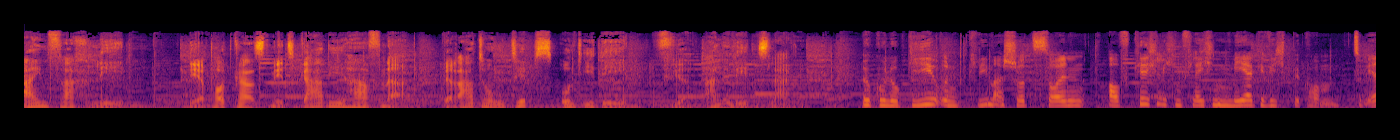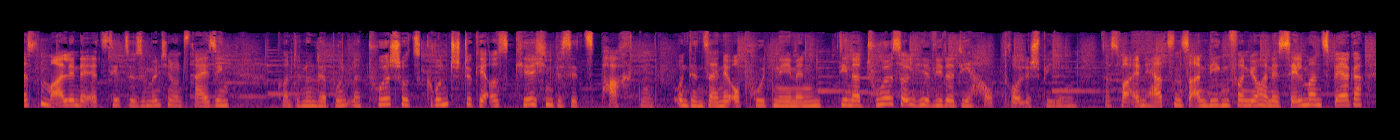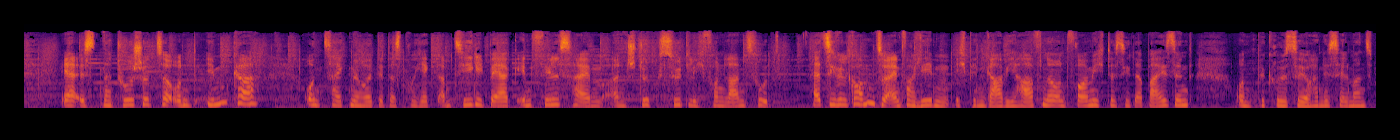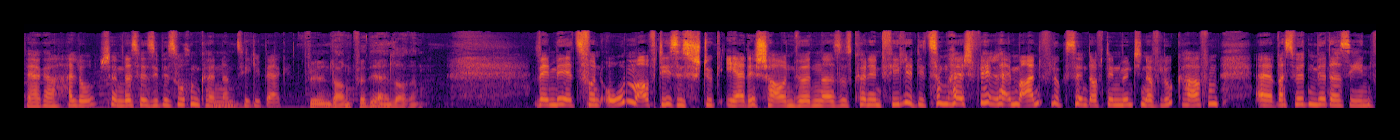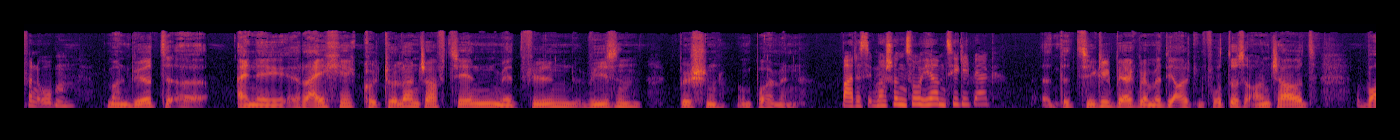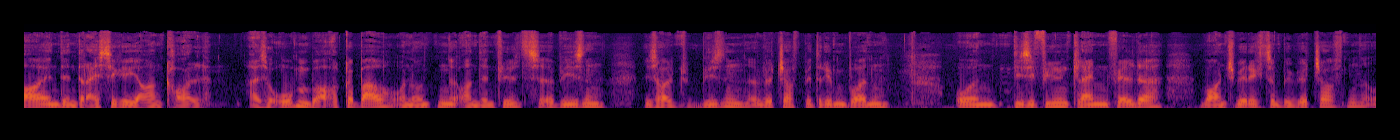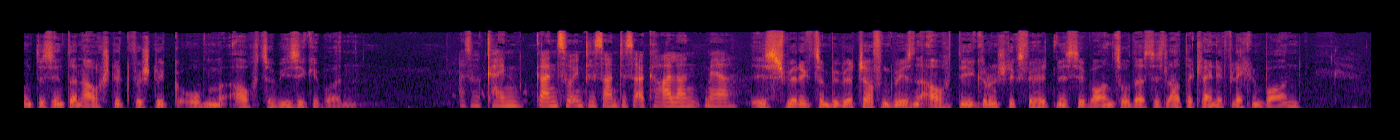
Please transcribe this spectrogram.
Einfach Leben. Der Podcast mit Gabi Hafner. Beratung, Tipps und Ideen für alle Lebenslagen. Ökologie und Klimaschutz sollen auf kirchlichen Flächen mehr Gewicht bekommen. Zum ersten Mal in der Erzdiözese München und Freising konnte nun der Bund Naturschutz Grundstücke aus Kirchenbesitz pachten und in seine Obhut nehmen. Die Natur soll hier wieder die Hauptrolle spielen. Das war ein Herzensanliegen von Johannes Sellmannsberger. Er ist Naturschützer und Imker und zeigt mir heute das Projekt am Ziegelberg in Vilsheim, ein Stück südlich von Landshut. Herzlich willkommen zu Einfach Leben. Ich bin Gabi Hafner und freue mich, dass Sie dabei sind und begrüße Johannes Sellmannsberger. Hallo, schön, dass wir Sie besuchen können am Ziegelberg. Vielen Dank für die Einladung. Wenn wir jetzt von oben auf dieses Stück Erde schauen würden, also es können viele, die zum Beispiel im Anflug sind auf den Münchner Flughafen, äh, was würden wir da sehen von oben? Man wird äh, eine reiche Kulturlandschaft sehen mit vielen Wiesen, Büschen und Bäumen. War das immer schon so hier am Ziegelberg? Der Ziegelberg, wenn man die alten Fotos anschaut, war in den 30er Jahren kahl. Also oben war Ackerbau und unten an den Filzwiesen ist halt Wiesenwirtschaft betrieben worden. Und diese vielen kleinen Felder waren schwierig zum Bewirtschaften und die sind dann auch Stück für Stück oben auch zur Wiese geworden. Also kein ganz so interessantes Agrarland mehr. Ist schwierig zum Bewirtschaften gewesen. Auch die Grundstücksverhältnisse waren so, dass es lauter kleine Flächen waren.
